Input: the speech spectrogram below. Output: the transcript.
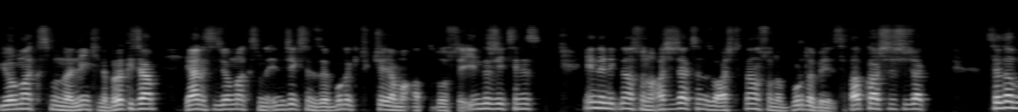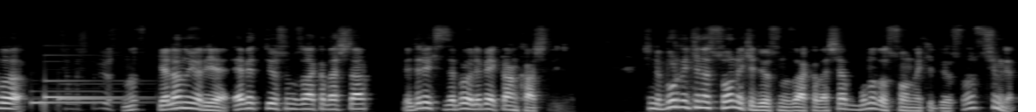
yorumlar kısmına linkini bırakacağım. Yani siz yorumlar kısmına indireceksiniz ve buradaki Türkçe yama adlı dosyayı indireceksiniz. İndirdikten sonra açacaksınız ve açtıktan sonra burada bir setup karşılaşacak. Setup'ı çalıştırıyorsunuz. Gelen uyarıya evet diyorsunuz arkadaşlar ve direkt size böyle bir ekran karşılayacak. Şimdi buradakine sonraki diyorsunuz arkadaşlar. Bunu da sonraki diyorsunuz. Şimdi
